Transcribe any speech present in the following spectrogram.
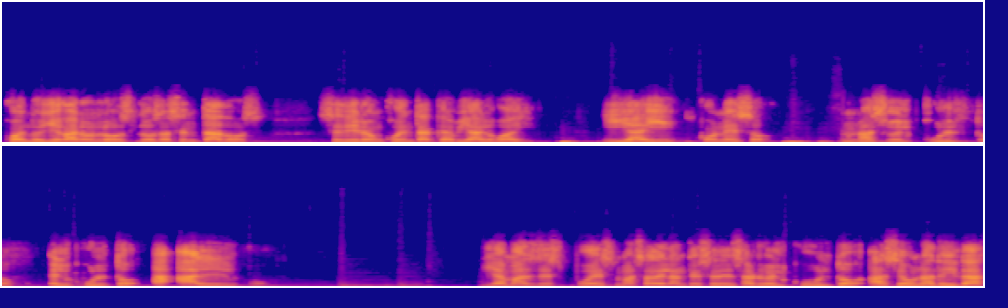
cuando llegaron los, los asentados, se dieron cuenta que había algo ahí. Y ahí, con eso, nació el culto, el culto a algo. Ya más después, más adelante, se desarrolló el culto hacia una deidad.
